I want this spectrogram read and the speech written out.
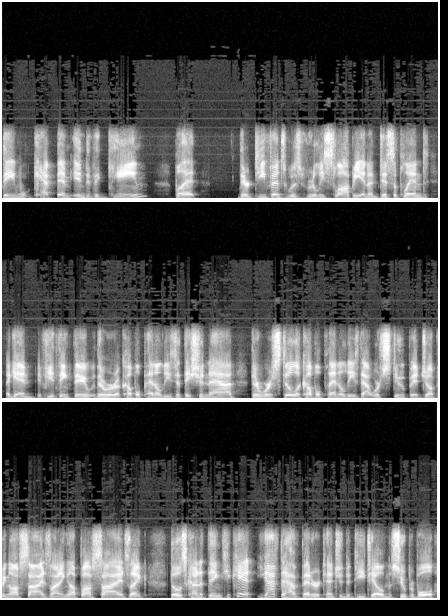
they kept them into the game, but their defense was really sloppy and undisciplined. Again, if you think they there were a couple penalties that they shouldn't have had, there were still a couple penalties that were stupid, jumping off sides, lining up off sides, like those kind of things. You can't. You have to have better attention to detail in the Super Bowl.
